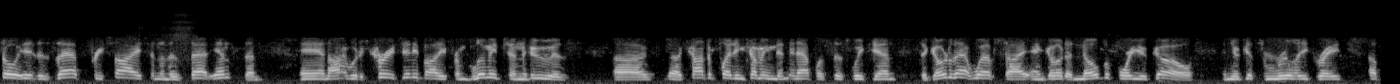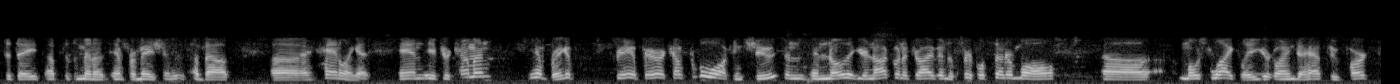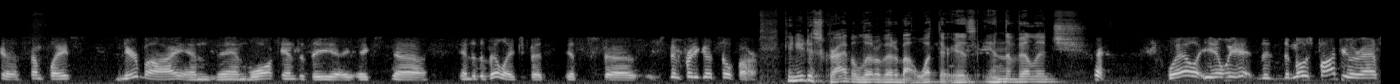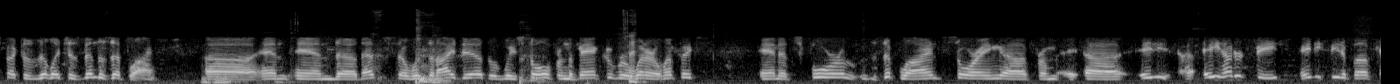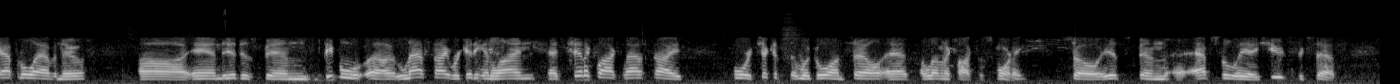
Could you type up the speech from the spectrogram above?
So it is that precise and it is that instant and I would encourage anybody from Bloomington who is uh, uh, contemplating coming to Indianapolis this weekend to go to that website and go to Know Before You Go, and you'll get some really great, up to date, up to the minute information about uh, handling it. And if you're coming, you know, bring a bring a pair of comfortable walking shoes, and, and know that you're not going to drive into Circle Center Mall. Uh, most likely, you're going to have to park uh, someplace nearby and and walk into the uh, uh into the village, but it's uh, it's been pretty good so far. Can you describe a little bit about what there is in the village? well, you know, we the, the most popular aspect of the village has been the zip line. Mm-hmm. Uh, and and uh, that uh, was an idea that we stole from the Vancouver Winter Olympics, and it's four zip lines soaring uh, from uh, 80, uh, 800 feet, 80 feet above Capitol Avenue, uh, and it has been people. Uh, last night were getting in line at 10 o'clock last night for tickets that will go on sale at 11 o'clock this morning. So it's been absolutely a huge success.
